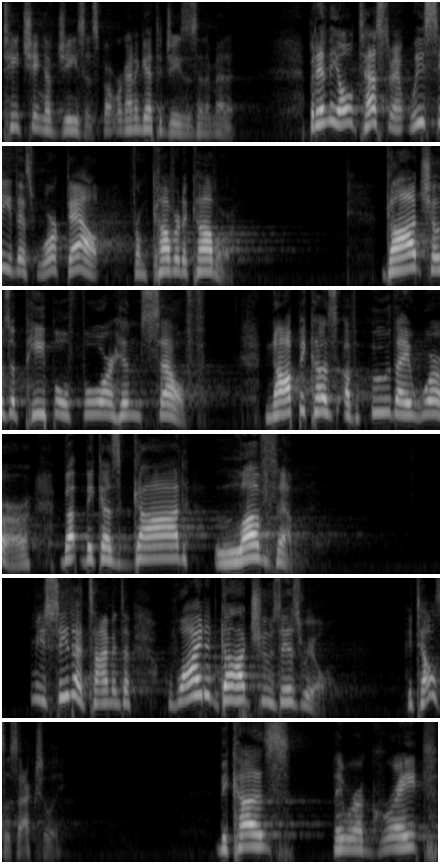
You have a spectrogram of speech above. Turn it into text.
teaching of Jesus, but we're going to get to Jesus in a minute. But in the Old Testament, we see this worked out from cover to cover. God chose a people for himself, not because of who they were, but because God loved them. I mean, you see that time and time. Why did God choose Israel? He tells us actually. Because they were a great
